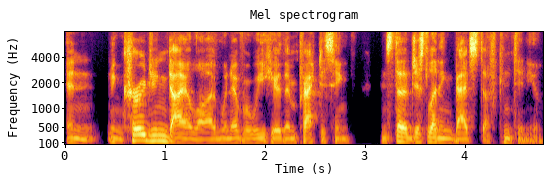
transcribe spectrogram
and encouraging dialogue whenever we hear them practicing instead of just letting bad stuff continue.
